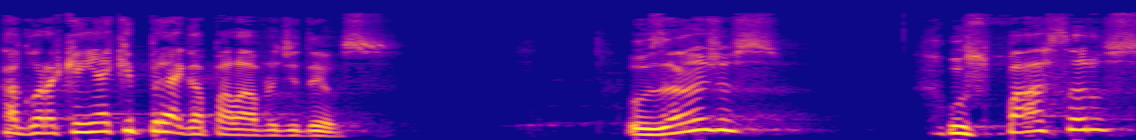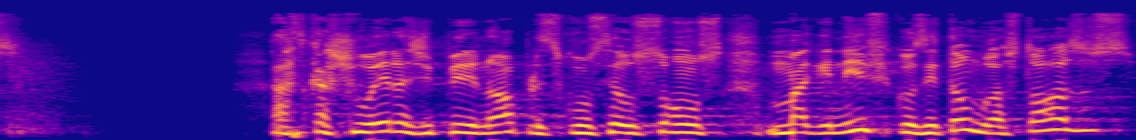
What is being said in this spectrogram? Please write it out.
Agora, quem é que prega a palavra de Deus? Os anjos? Os pássaros? As cachoeiras de Pirinópolis com seus sons magníficos e tão gostosos?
